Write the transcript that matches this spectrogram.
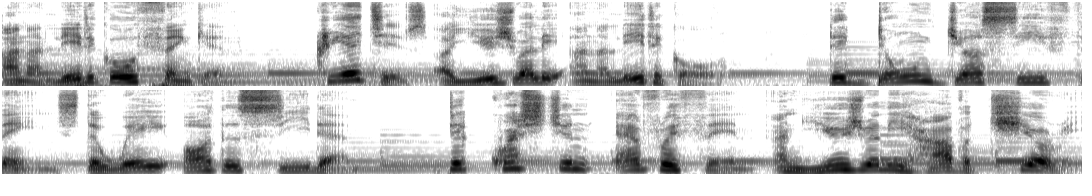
Analytical thinking Creatives are usually analytical. They don't just see things the way others see them. They question everything and usually have a theory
